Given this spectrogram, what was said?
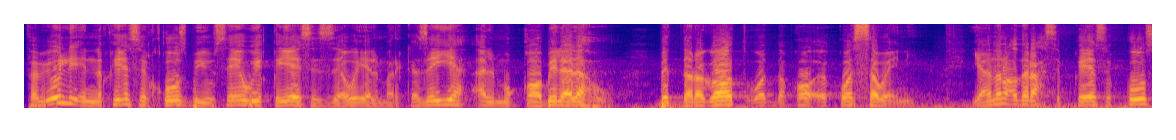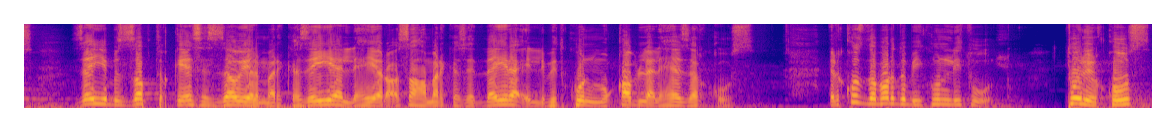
فبيقول لي إن قياس القوس بيساوي قياس الزاوية المركزية المقابلة له بالدرجات والدقائق والثواني. يعني أنا أقدر أحسب قياس القوس زي بالظبط قياس الزاوية المركزية اللي هي رأسها مركز الدايرة اللي بتكون مقابلة لهذا القوس. القوس ده برضو بيكون ليه طول. طول القوس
